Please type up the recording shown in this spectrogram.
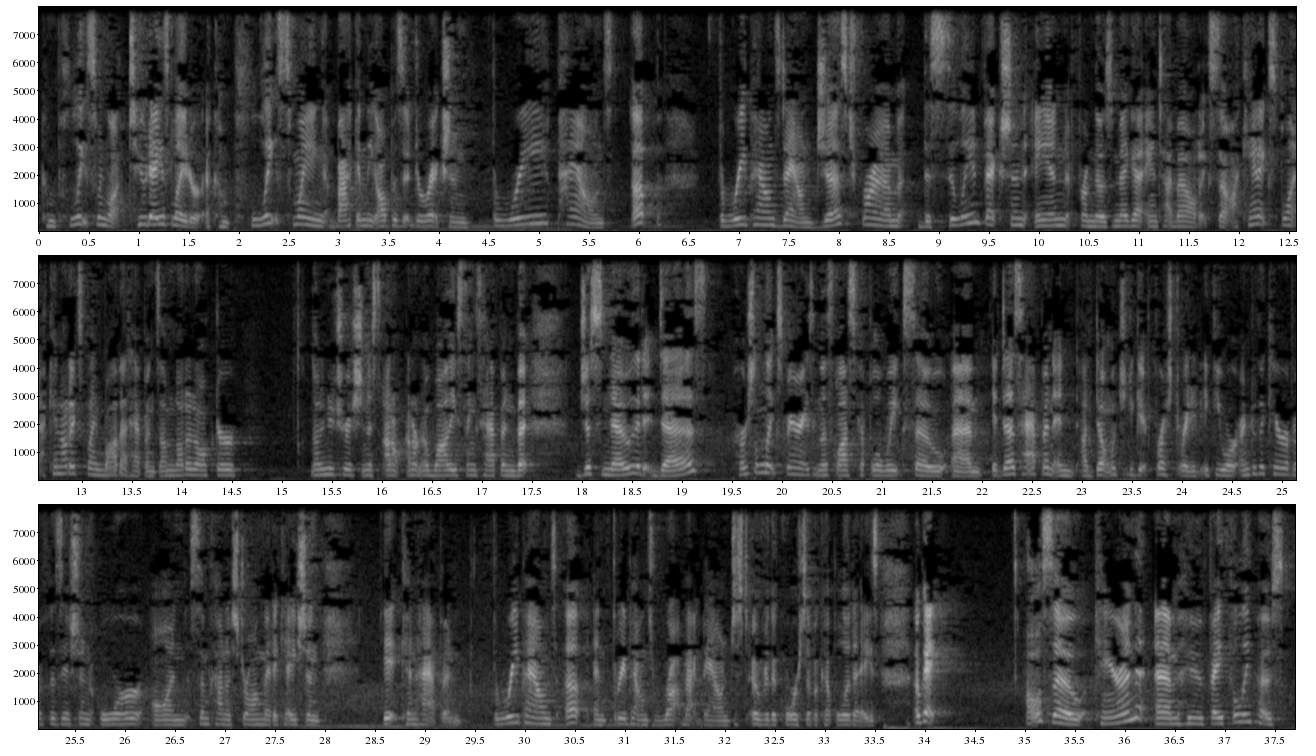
Complete swing like two days later, a complete swing back in the opposite direction, three pounds up, three pounds down, just from the silly infection and from those mega antibiotics. So I can't explain, I cannot explain why that happens. I'm not a doctor. not a nutritionist. I don't I don't know why these things happen, but just know that it does. Personal experience in this last couple of weeks, so um, it does happen, and I don't want you to get frustrated if you are under the care of a physician or on some kind of strong medication. It can happen. Three pounds up and three pounds right back down just over the course of a couple of days. Okay. Also, Karen, um, who faithfully posts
